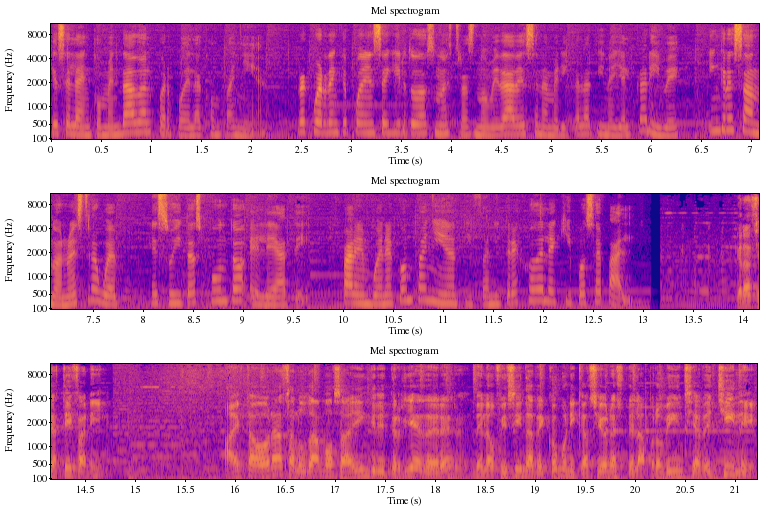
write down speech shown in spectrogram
que se le ha encomendado al cuerpo de la compañía. Recuerden que pueden seguir todas nuestras novedades en América Latina y el Caribe ingresando a nuestra web jesuitas.lat. Para En Buena Compañía, Tiffany Trejo del equipo CEPAL. Gracias, Tiffany. A esta hora saludamos a Ingrid Riederer de la Oficina de Comunicaciones de la provincia de Chile.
